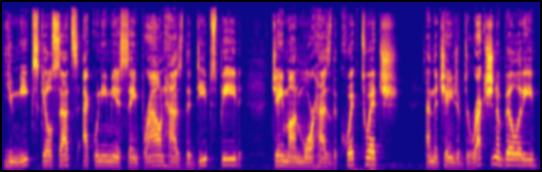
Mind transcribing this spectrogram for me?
unique skill sets. Equanimeous St. Brown has the deep speed, J'Mon Moore has the quick twitch and the change of direction ability,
